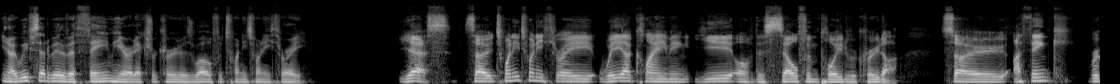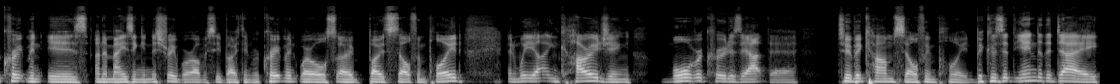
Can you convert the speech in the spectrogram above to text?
you know, we've set a bit of a theme here at X Recruiter as well for 2023. Yes. So 2023, we are claiming year of the self-employed recruiter. So I think recruitment is an amazing industry. We're obviously both in recruitment. We're also both self-employed, and we are encouraging more recruiters out there to become self-employed because at the end of the day,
